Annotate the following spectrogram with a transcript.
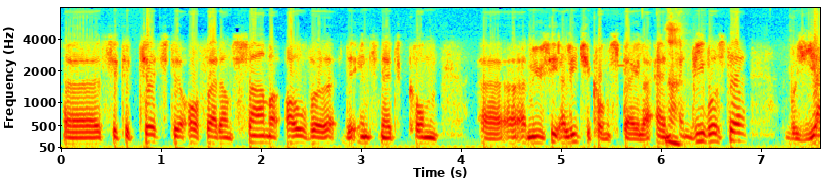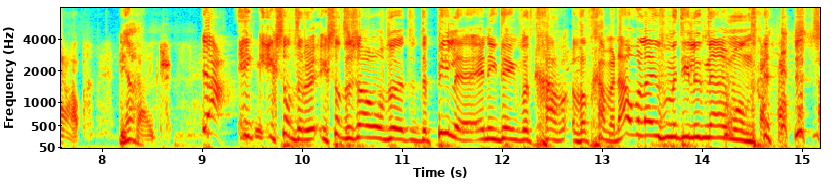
eh, zitten testen of wij dan samen over de internet kon eh, een, muziek, een liedje kon spelen. En, en wie was dat? Was Jaap. Die kijkt. Ja, ik, ik, zat er, ik zat er zo op de, de pielen en ik denk, wat gaan, we- wat gaan we nou beleven met die Luc Nijman? dus,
